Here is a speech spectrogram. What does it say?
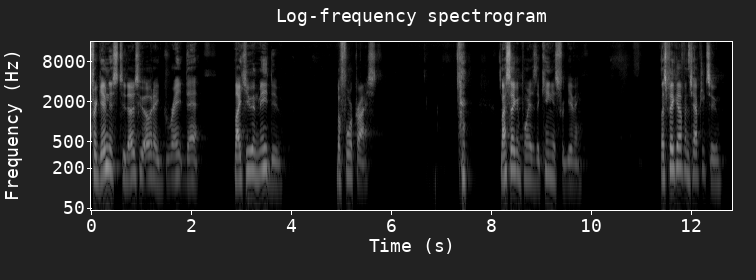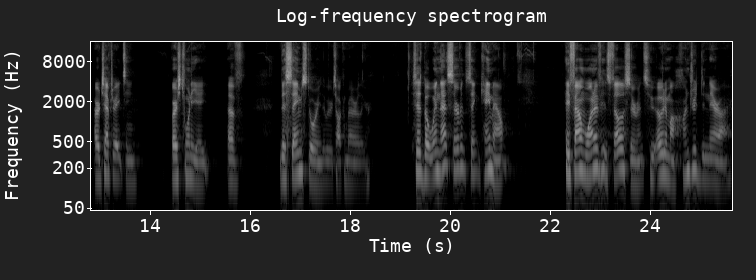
forgiveness to those who owed a great debt, like you and me do before Christ. My second point is the king is forgiving. Let's pick up in chapter 2, or chapter 18, verse 28 of this same story that we were talking about earlier. He says, But when that servant came out, he found one of his fellow servants who owed him a hundred denarii.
